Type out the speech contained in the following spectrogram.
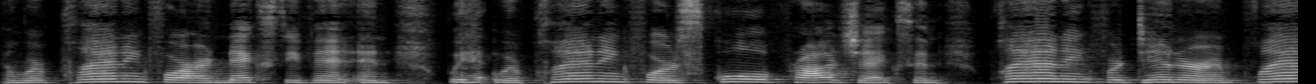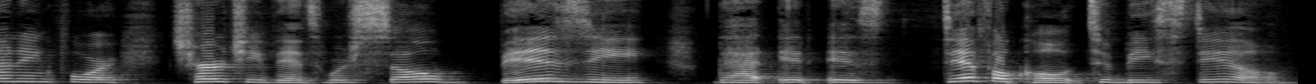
and we're planning for our next event. And we, we're planning for school projects and planning for dinner and planning for church events. We're so busy that it is difficult to be still.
